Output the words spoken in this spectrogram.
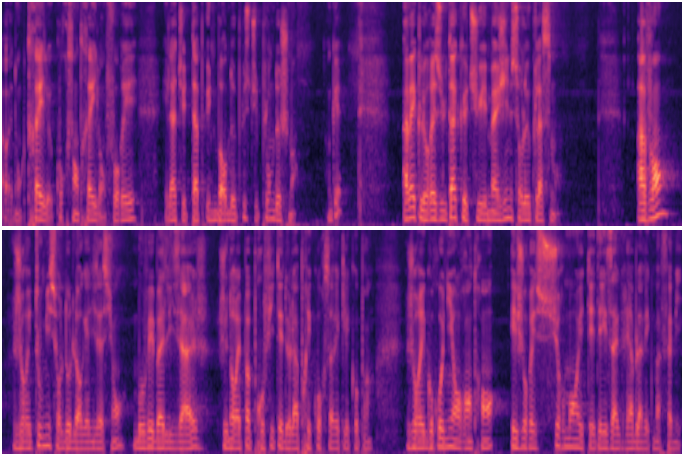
Ah ouais, donc trail, course en trail en forêt, et là tu tapes une borne de plus, tu plombes de chemin. Ok? Avec le résultat que tu imagines sur le classement. Avant, j'aurais tout mis sur le dos de l'organisation, mauvais balisage, je n'aurais pas profité de l'après-course avec les copains, j'aurais grogné en rentrant et j'aurais sûrement été désagréable avec ma famille.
